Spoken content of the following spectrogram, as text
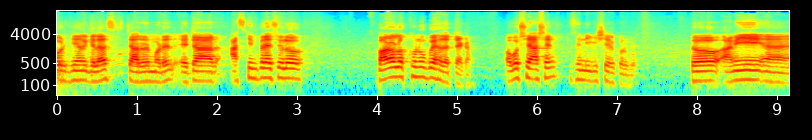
অরিজিনাল গ্লাস চারের মডেল এটার আস্কিং প্রাইস হলো বারো লক্ষ নব্বই হাজার টাকা। অবশ্যই আসেন কিছু নিয়ে শেয়ার করব। তো আমি আহ,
